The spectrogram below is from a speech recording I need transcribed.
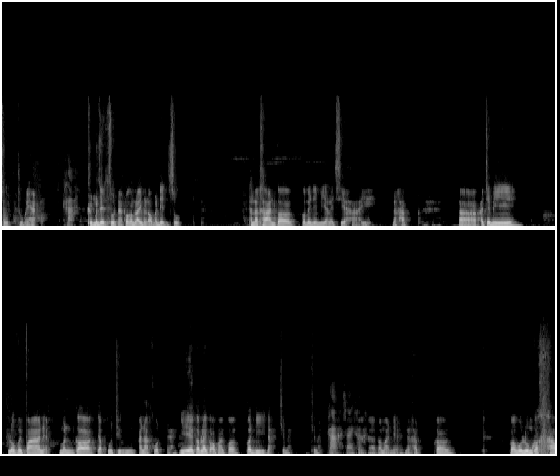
สุดถูกไหมฮะค่ะคือมันเด่นสุดนะเพราะกำไรมันออกมาเด่นสุด ธนาคารก็ก็ไม่ได้มีอะไรเสียหายนะครับอ่าอาจจะมีโรงไฟฟ้าเนี่ย มันก็จะพูดถึงอนาคตนะ EA กำไรก็ออกมาก็ก็ดีนะใช่ไหมใช่ไหมค่ะใช่ค่ะอ่าประมาณเนี้ยนะครับ ก็ก็วอลลุ่มก็เข้า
